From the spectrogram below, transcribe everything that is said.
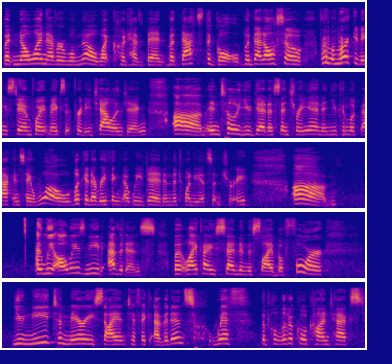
but no one ever will know what could have been. But that's the goal. But that also, from a marketing standpoint, makes it pretty challenging um, until you get a century in and you can look back and say, whoa, look at everything that we did in the 20th century. Um, and we always need evidence. But like I said in the slide before, you need to marry scientific evidence with the political context,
